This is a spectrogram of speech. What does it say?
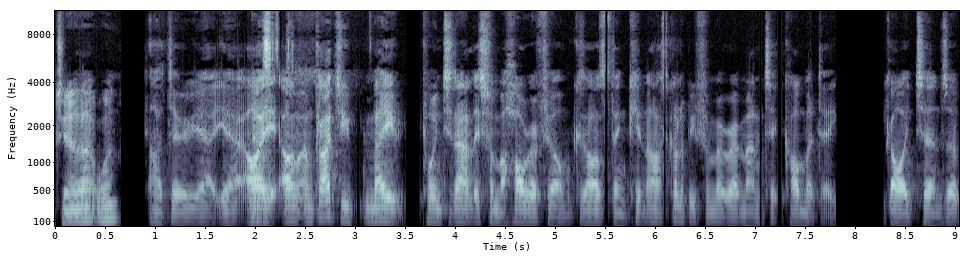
Do you know that one? I do, yeah, yeah. I, It's- I'm I'm glad you made pointed out this from a horror film because I was thinking, oh, it's got to be from a romantic comedy. Guy turns up,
